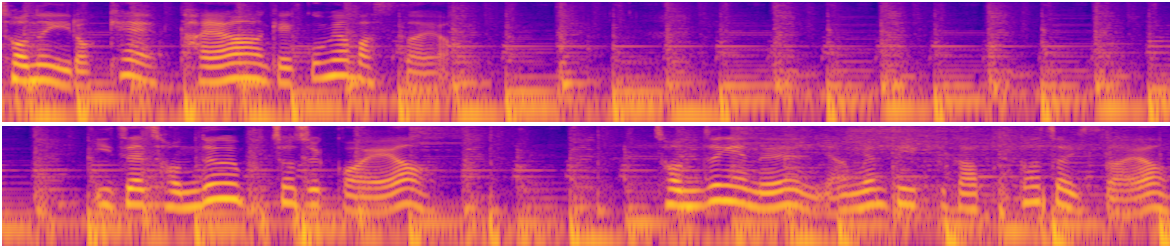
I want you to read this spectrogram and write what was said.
저는 이렇게 다양하게 꾸며봤어요. 이제 전등을 붙여줄 거예요. 전등에는 양면 테이프가 붙어져 있어요.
